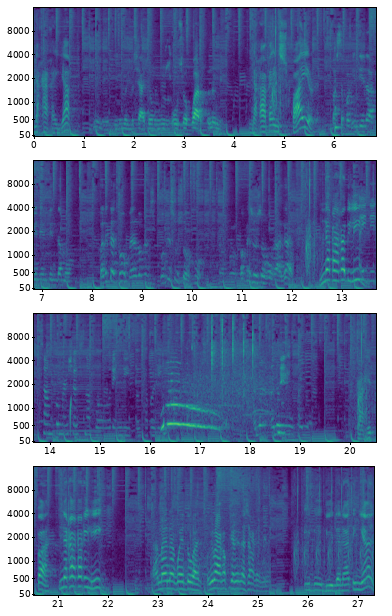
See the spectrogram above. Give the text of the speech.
nakakayak, Yun eh, Hindi naman masyadong uso kwarto nun eh. nakaka-inspire, Basta pag hindi na binitinda mo, baliktad mo, pero wag kang, wag kang susuko. Wag kang susuko kagad. I nakakabilib, did some commercials na po rin dito sa Korea. Ano, ano yung kayo? Kahit pa nakakakilig. Tama na ang kwentuhan. Umimakap ka na sa akin. Ibibida natin yan.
